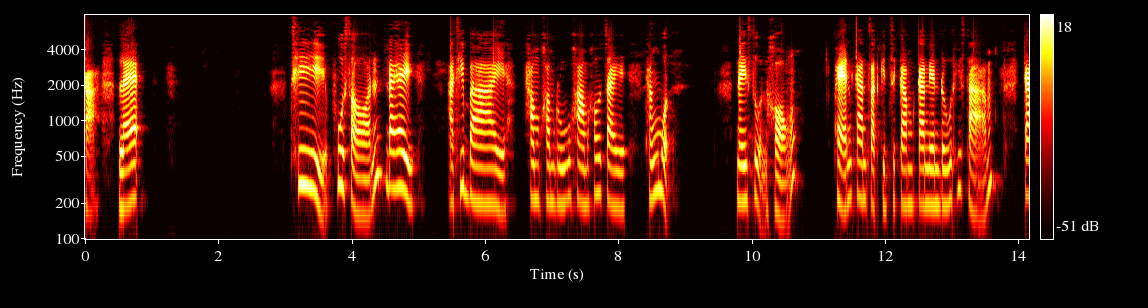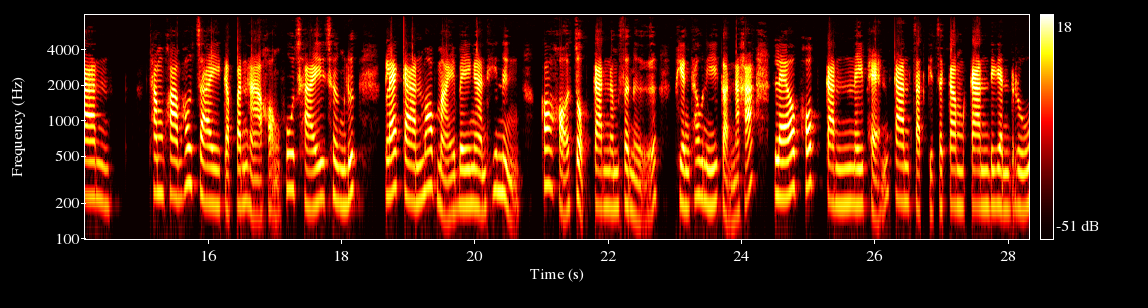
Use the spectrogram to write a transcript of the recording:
ค่ะ และที่ผู้สอนได้อธิบายทำความรู้ความเข้าใจทั้งหมด ในส่วนของแผนการจัดกิจกรรมการเรียนรู้ที่ 3 การทำความเข้าใจกับปัญหาของผู้ใช้เชิงลึก และการมอบหมายใบงานที่ 1 ก็ขอจบการนำเสนอเพียงเท่านี้ก่อนนะคะ แล้วพบกันในแผนการจัดกิจกรรมการเรียนรู้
